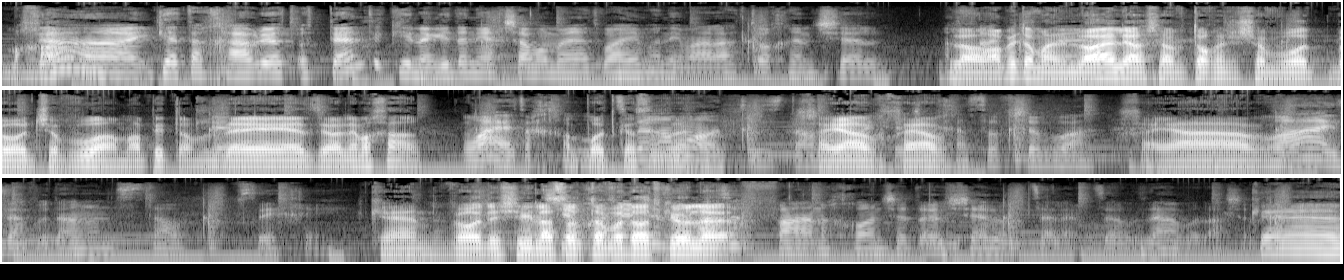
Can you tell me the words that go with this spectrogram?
מחר? די, כי אתה חייב להיות אותנטי, כי נגיד אני עכשיו אומרת, וואי, אם אני מעלה תוכן של... לא, מה פתאום, אני לא אעלה עכשיו תוכן של שבועות בעוד שבוע, מה פתאום, כן. זה- עולה מחר. וואי, אתה חרוץ. ברמות. חייב, חייב. חייב. וואי, זה עבודה נונסטופ, פסיכי. כן, ועוד יש לי אנשים לעשות חושבים עבודות כאילו... שזה ל- מה זה fun, נכון, שאתה יושב ומצלם, זהו, זה העבודה שלך. כן,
